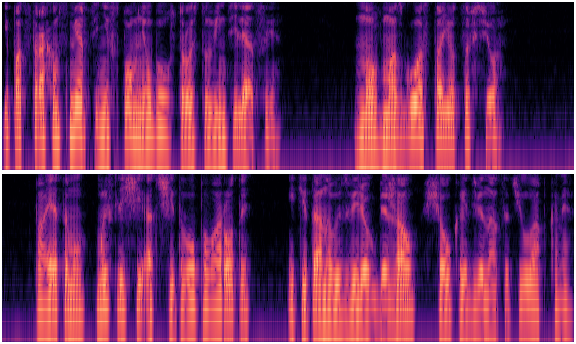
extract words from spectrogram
и под страхом смерти не вспомнил бы устройство вентиляции. Но в мозгу остается все. Поэтому мыслящий отсчитывал повороты, и титановый зверек бежал, щелкая двенадцатью лапками.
